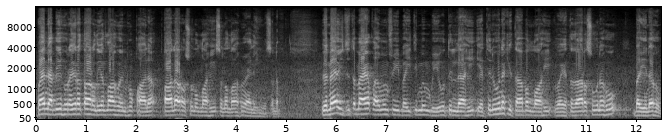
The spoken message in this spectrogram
وعن أبي هريرة رضي الله عنه قال قال رسول الله صلى الله عليه وسلم وما اجتمع قوم في بيت من بيوت الله يتلون كتاب الله ويتدارسونه بينهم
